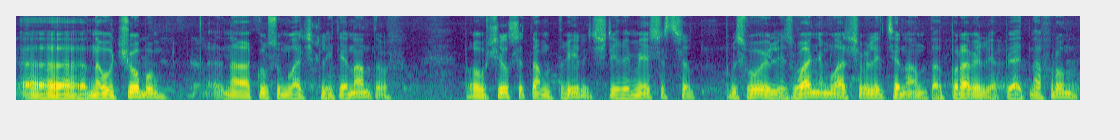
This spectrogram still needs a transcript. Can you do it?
э, на учебу, на курсы младших лейтенантов. Проучился там три или четыре месяца. Присвоили звание младшего лейтенанта, отправили опять на фронт.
